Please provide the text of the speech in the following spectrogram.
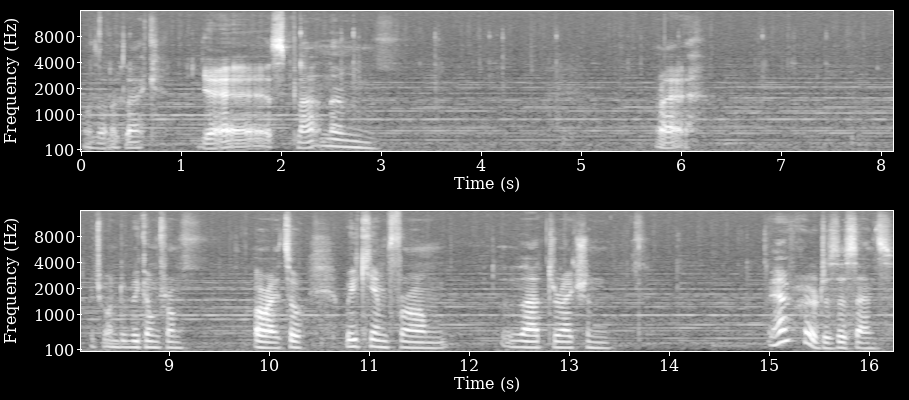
What does that look like? Yes, platinum. Right. Which one did we come from? Alright, so we came from that direction Heard does this sense?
